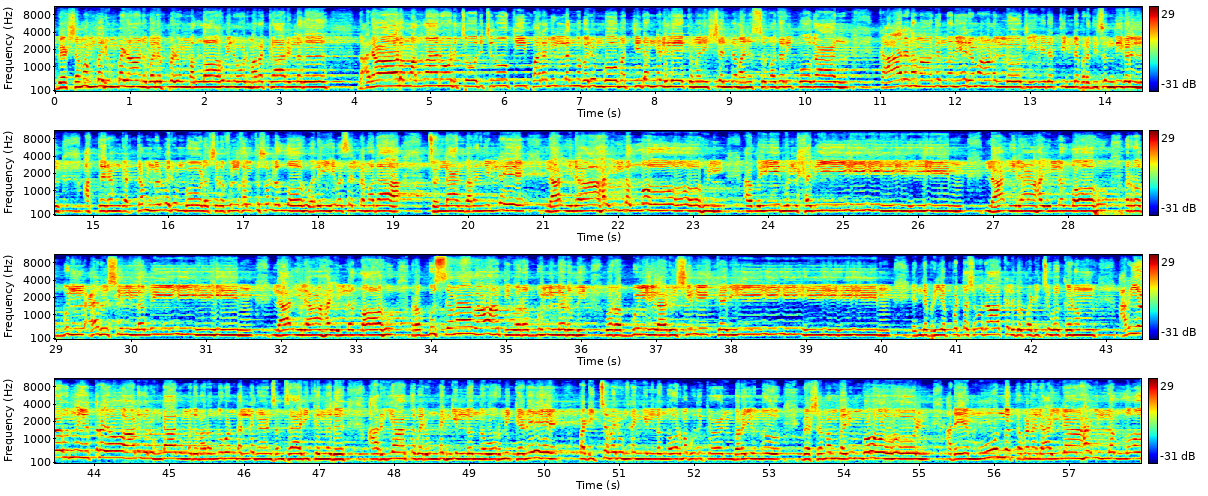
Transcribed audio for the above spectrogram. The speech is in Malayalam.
വിഷമം വരുമ്പോഴാണ് പലപ്പോഴും അള്ളാഹുവിനോട് മറക്കാറുള്ളത്. ധാരാളം അള്ളഹാനോട് ചോദിച്ചു നോക്കി ഫലമില്ലെന്ന് വരുമ്പോ മറ്റിടങ്ങളിലേക്ക് മനുഷ്യന്റെ മനസ്സ് പതറിപ്പോകാൻ കാരണമാകുന്ന നേരമാണല്ലോ ജീവിതത്തിന്റെ പ്രതിസന്ധികൾ. അത്തരം ഘട്ടങ്ങൾ വരുമ്പോൾ അഷ്റഫുൽ ഹൽക്ക് സല്ലല്ലാഹു അലൈഹി വസല്ലം അതാ ചൊല്ലാൻ പറഞ്ഞില്ലേ? ലാ ഇലാഹ ഇല്ലല്ലാഹുൽ അദീമുൽ ഹലീം. ലാ ഇലാഹ ഇല്ലല്ലാഹു റബ്ബുൽ അർശിൽ അദീം. ലാ ഇലാഹ ഇല്ലല്ലാഹു റബ്ബുസ് സമാവാതി വറബ്ബുൽ അർളി വറബ്ബുൽ അർശിൽ കരീം. എന്റെ പ്രിയപ്പെട്ട ശ്രോതാക്കൾ ഇത് പഠിച്ചു വെക്കണം. അറിയാവുന്ന എത്രയോ ആളുകൾ ഉണ്ടാകും. അത് മറന്നുകൊണ്ടല്ല ഞാൻ സംസാരിക്കുന്നത്. അറിയാത്തവരുണ്ടെങ്കിൽ ഒന്ന് ഓർമ്മിക്കണേ. പഠിച്ചവരുണ്ടെങ്കിൽ ഒന്ന് ഓർമ്മ പുതുക്കാനും പറയുന്നു. വിഷമം വരുമ്പോൾ അതേ മൂന്ന് തവണ ലായിലാഹ ഇല്ലല്ലോ.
